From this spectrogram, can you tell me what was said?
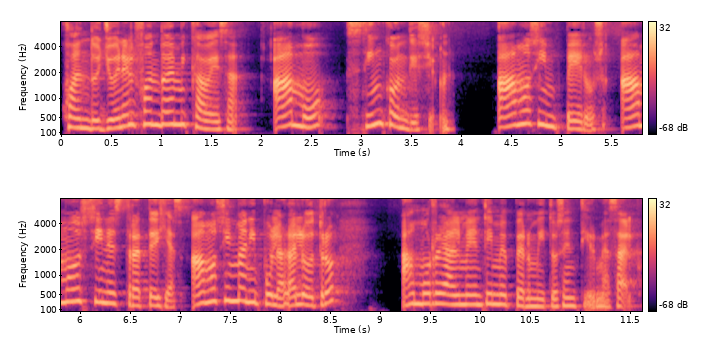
Cuando yo en el fondo de mi cabeza amo sin condición, amo sin peros, amo sin estrategias, amo sin manipular al otro, amo realmente y me permito sentirme a salvo.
